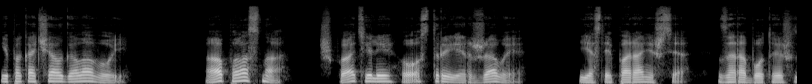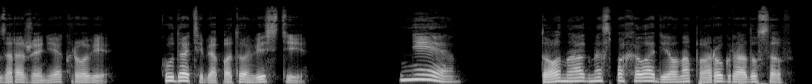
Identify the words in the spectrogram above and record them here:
и покачал головой. «Опасно. Шпатели острые и ржавые. Если поранишься, заработаешь заражение крови. Куда тебя потом вести? «Не». Тон Агнес похолодел на пару градусов,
